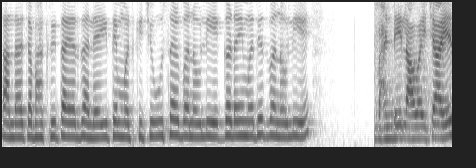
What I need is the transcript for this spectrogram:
तांदळाच्या भाकरी तयार झाल्या. इथे मटकीची उसळ बनवली आहे कढईमध्येच बनवली आहे. भांडे लावायचे आहेत.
